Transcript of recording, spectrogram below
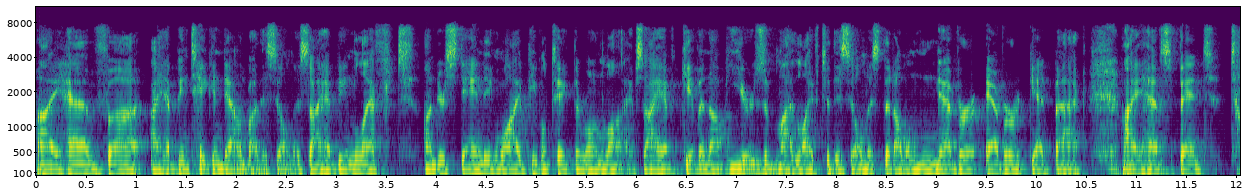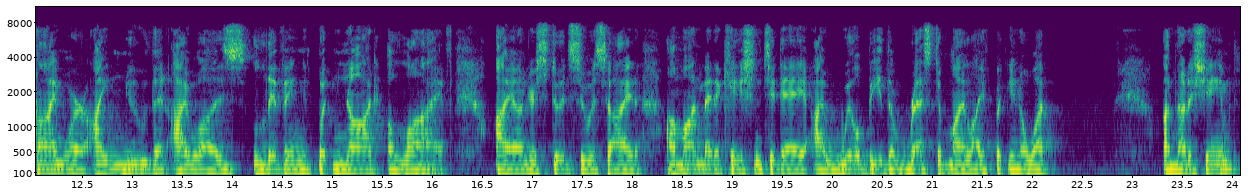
I have uh, I have been taken down by this illness. I have been left understanding why people take their own lives. I have given up years of my life to this illness that I will never ever get back. I have spent time where I knew that I was living but not alive. I understood suicide. I'm on medication today. I will be the rest of my life. But you know what? I'm not ashamed.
